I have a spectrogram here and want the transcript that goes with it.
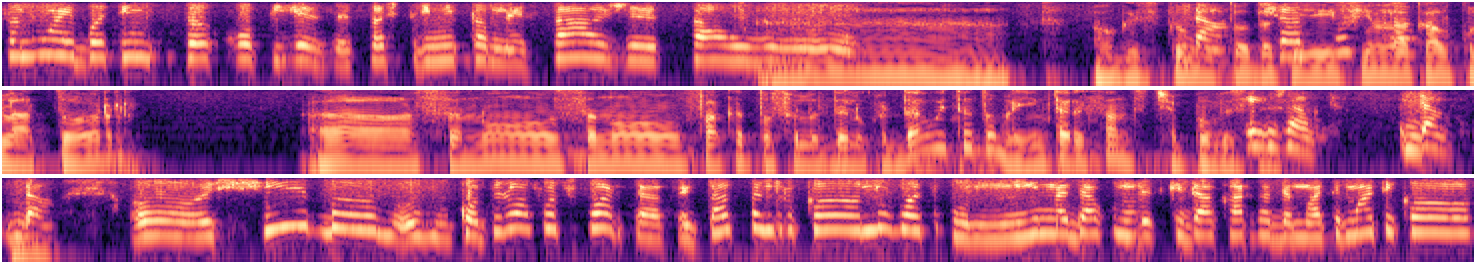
să nu aibă timp să copieze, să-și trimită mesaje sau... Uh, Ah, au găsit o Da, metodă și că a ei spus fiind că- la calculator uh, să, nu, să nu facă tot felul de lucruri. Da, uite, domnule, interesant ce povestești. Exact. Da, da. Uh, și bă, copilul a fost foarte afectat pentru că, nu vă spun, imediat cum deschidea cartea de matematică,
